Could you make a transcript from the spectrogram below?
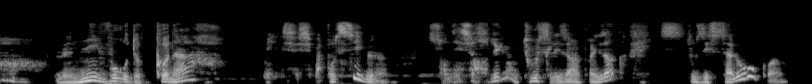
oh, le niveau de connard, mais c'est pas possible, ce sont des ordures, tous les uns après les autres, tous des salauds, quoi.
